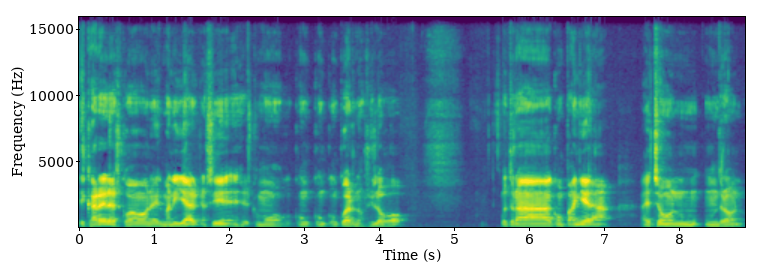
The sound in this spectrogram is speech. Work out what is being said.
de, carreras con el manillar así como con, con, cuernos. Y luego otra compañera ha hecho un, un dron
